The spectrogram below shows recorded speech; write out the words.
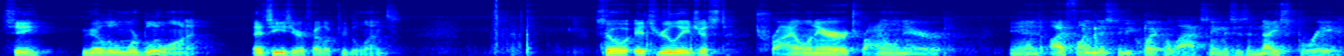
See, we got a little more blue on it. It's easier if I look through the lens. So it's really just trial and error, trial and error. And I find this to be quite relaxing. This is a nice break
